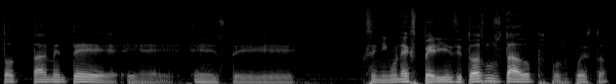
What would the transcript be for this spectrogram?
totalmente, eh, este, sin ninguna experiencia y todo asustado, pues por supuesto.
